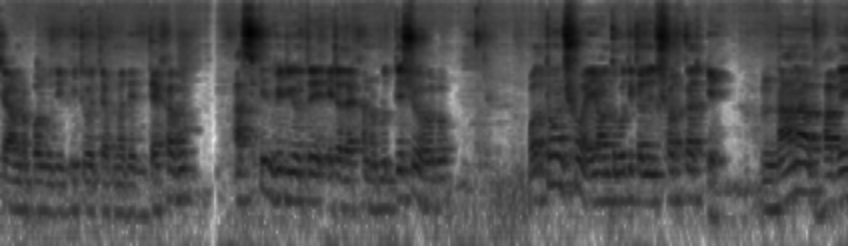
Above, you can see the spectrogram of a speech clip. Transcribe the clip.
যা আমরা পরবর্তী ভিডিওতে আপনাদের দেখাবো। আজকের ভিডিওতে এটা দেখানোর উদ্দেশ্য হলো, বর্তমান সময়ে অন্তর্বর্তীকালীন সরকারকে নানাভাবে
